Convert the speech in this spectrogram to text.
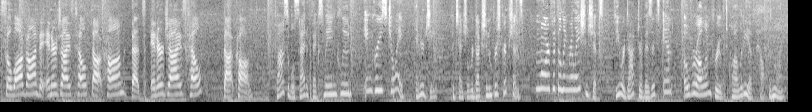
So log on to energizedhealth.com. That's energizedhealth.com. Possible side effects may include increased joy, energy, potential reduction in prescriptions, more fulfilling relationships, fewer doctor visits, and overall improved quality of health and life.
